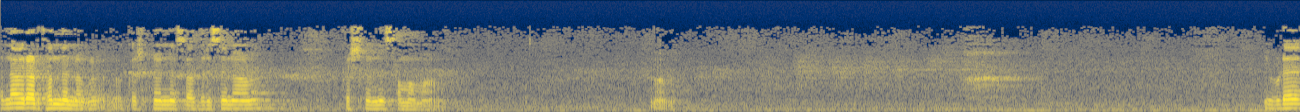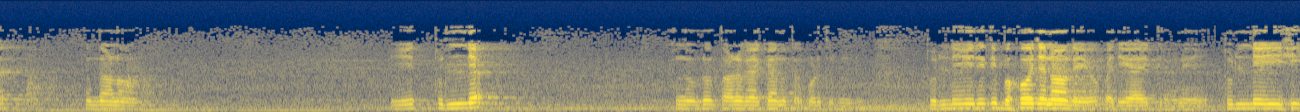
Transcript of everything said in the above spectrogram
എല്ലാവരും അർത്ഥം തന്നെ. കൃഷ്ണന് സദൃശനാണ് കൃഷ്ണന് സമമാണ്. ഇവിടെ എന്താണ്? ഈ തുല്യ എന്നിവിടെ താഴെ വ്യാഖ്യാനത്തെ കൊടുത്തിട്ടുണ്ട്. തുല്യരീതി ബഹുജനാദയോ പര്യായ ഗ്രഹണേ തുല്യൈഹി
